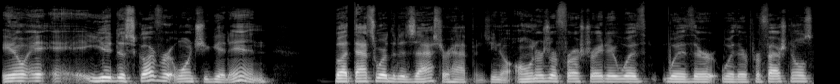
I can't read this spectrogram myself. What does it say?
You know, eh, eh, you discover it once you get in but that's where the disaster happens. You know, owners are frustrated with with their with their professionals,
